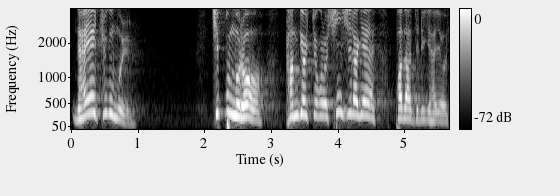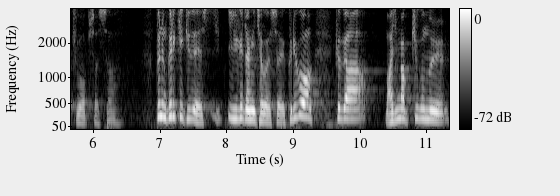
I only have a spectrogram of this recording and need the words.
나의 죽음을 기쁨으로 감격적으로 신실하게 받아들이게 하여 주옵소서. 그는 그렇게 기도했, 일기장에 적었어요. 그리고 그가 마지막 죽음을,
